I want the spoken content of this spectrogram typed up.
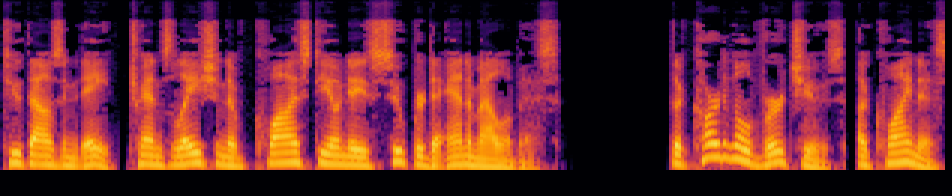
2008 translation of Quaestiones super de animalibus. The Cardinal Virtues, Aquinas,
